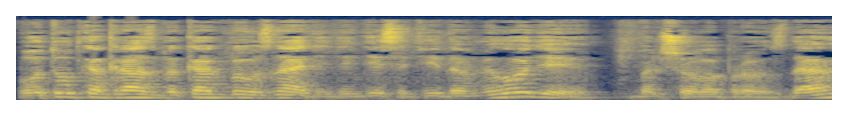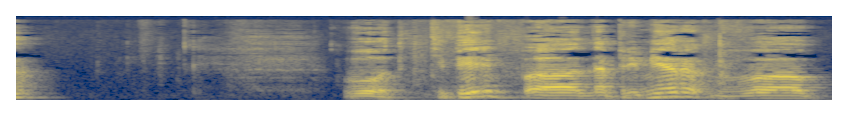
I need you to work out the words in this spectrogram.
Вот тут как раз бы, как бы узнать эти 10 видов мелодии, большой вопрос, да? Вот, теперь, э, например, в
